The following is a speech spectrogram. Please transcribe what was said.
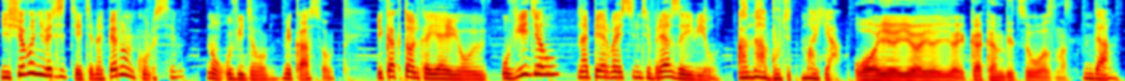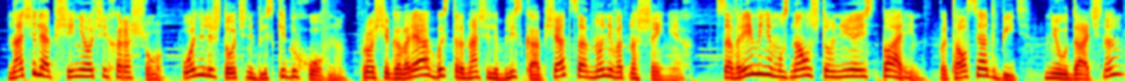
Еще в университете на первом курсе, ну, увидел он Микасу, и как только я ее увидел, на 1 сентября заявил, она будет моя. Ой-ой-ой-ой, как амбициозно. Да, начали общение очень хорошо, поняли, что очень близки духовно. Проще говоря, быстро начали близко общаться, но не в отношениях. Со временем узнал, что у нее есть парень, пытался отбить. Неудачно,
